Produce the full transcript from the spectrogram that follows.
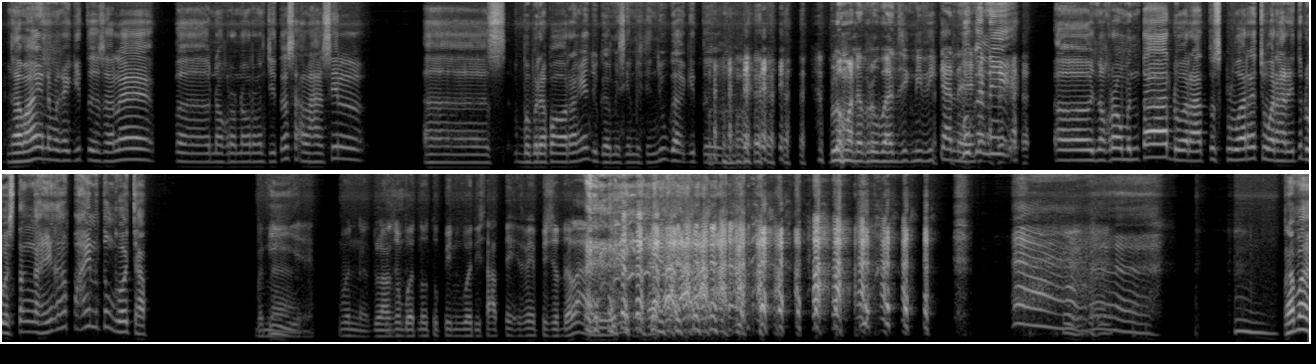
Gak main sama kayak gitu. Soalnya eh, nongkrong-nongkrong citos alhasil s- beberapa orangnya juga miskin-miskin juga gitu. Belum ada perubahan signifikan ya. Bukan nih eh, nongkrong bentar 200 keluarnya cuan hari itu dua setengah ya ngapain itu gocap Benar. Iya. Bener, langsung buat nutupin gua di sate episode lalu. Rama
